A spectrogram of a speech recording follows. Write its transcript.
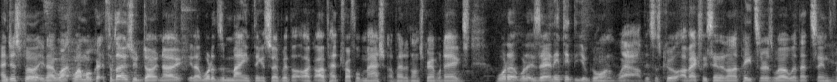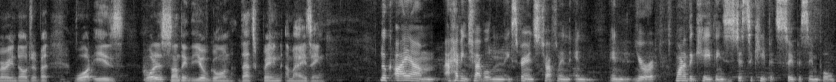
And just for you know one, one more for those who don't know, you know what is the main thing it's served with? Like I've had truffle mash, I've had it on scrambled eggs. What what is there anything that you've gone? Wow, this is cool. I've actually seen it on a pizza as well, where that seems very indulgent. But what is what is something that you've gone? That's been amazing. Look, I um, having travelled and experienced truffle in, in, in Europe, one of the key things is just to keep it super simple.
